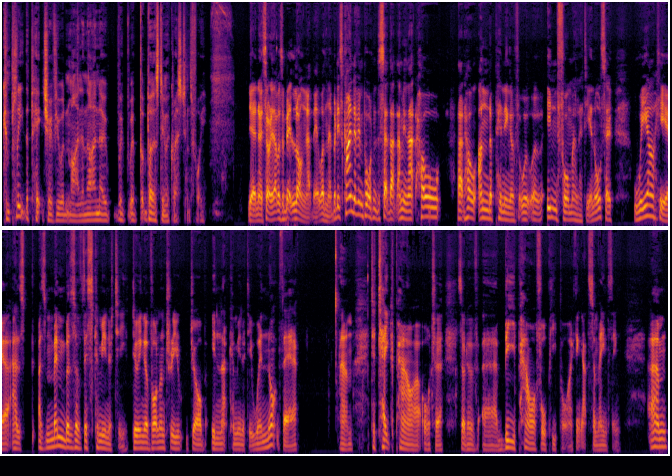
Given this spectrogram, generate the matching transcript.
complete the picture if you wouldn't mind, and then I know we're, we're bursting with questions for you. Yeah, no, sorry, that was a bit long, that bit, wasn't it? But it's kind of important to set that. I mean, that whole that whole underpinning of, of informality, and also we are here as as members of this community doing a voluntary job in that community. We're not there um, to take power or to sort of uh, be powerful people. I think that's the main thing. Um,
